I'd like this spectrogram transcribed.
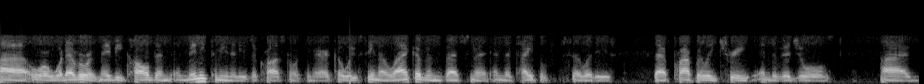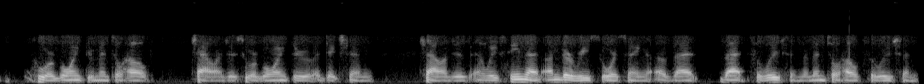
uh, or whatever it may be called in, in many communities across North America, we've seen a lack of investment in the type of facilities that properly treat individuals uh, who are going through mental health challenges, who are going through addiction challenges, and we've seen that under resourcing of that that solution, the mental health solution,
